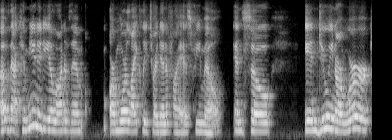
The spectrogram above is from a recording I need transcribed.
of that community, a lot of them are more likely to identify as female. And so, in doing our work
